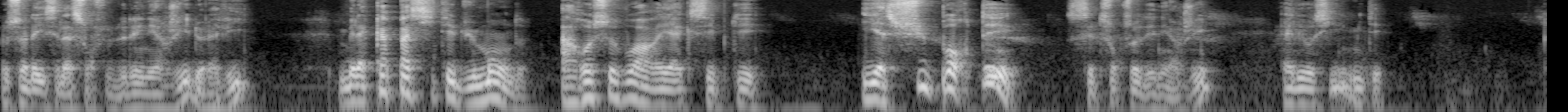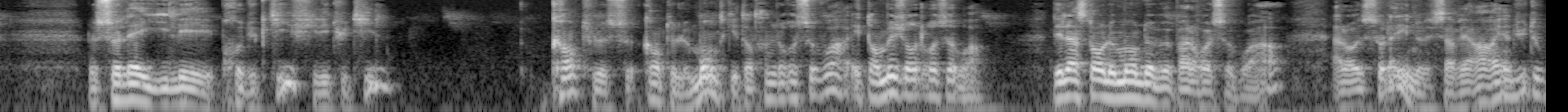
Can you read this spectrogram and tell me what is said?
Le Soleil, c'est la source de l'énergie, de la vie, mais la capacité du monde à recevoir et à accepter et à supporter cette source d'énergie, elle est aussi limitée. Le Soleil, il est productif, il est utile, quand le, quand le monde qui est en train de le recevoir est en mesure de le recevoir. Dès l'instant où le monde ne peut pas le recevoir, alors le soleil ne servira à rien du tout.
